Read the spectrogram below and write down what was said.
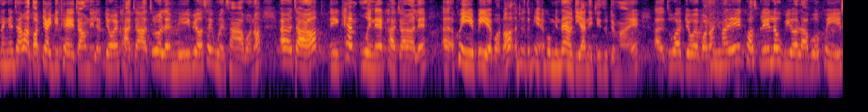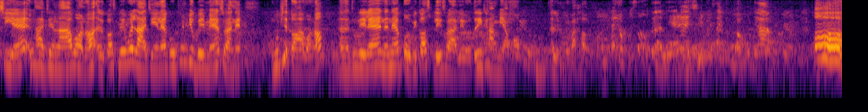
နိုင်ငံခြားမှာသွားပြိုင်ပြခဲ့တဲ့အကြောင်းတွေလည်းပြောတဲ့ခါကြာသူတို့လည်းမေးပြီးတော့စိတ်ဝင်စားရပေါ့နော်အဲတော့ကြာတော့အဲ camp ဝင်တဲ့ခါကြာတော့လည်းအခွင့်အရေးပေးရပေါ့နော်အထူးသဖြင့်အကိုမင်းတန်ကိုဒီကနေကျေးဇူးတင်ပါတယ်အဲသူကပြောရပေါ့နော်ညီမလေး cosplay လုပ်ပြီးတော့လာဖို့အခွင့်အရေးရှိရဲလာခြင်းလားပေါ့နော်အဲ cosplay ဝတ်လာခြင်းလည်းကိုခွင့်ပြုပေးမယ်ဆိုတာနဲ့အခုဖြစ်သွားတာပေါ့နော်အဲသူတွေလည်းနည်းနည်းပို့ပြီး cosplay ဆိုတာလေးကိုသတိထားမိအောင်ပေါ့အဲ့လိုမျိုးပါဟုတ်အဲ့တော့ဝစ်ဆောင်အတွက်အများနဲ့ရှင်းနေဆိုင်ဖို့ပေါ့ရရမယ်အော်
